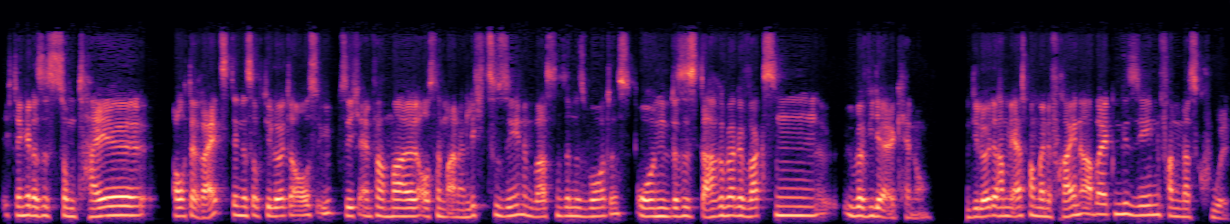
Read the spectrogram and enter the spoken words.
Ich denke, das ist zum Teil auch der Reiz, den es auf die Leute ausübt, sich einfach mal aus einem anderen Licht zu sehen, im wahrsten Sinne des Wortes. Und das ist darüber gewachsen, über Wiedererkennung. Die Leute haben erstmal meine freien Arbeiten gesehen, fanden das cool.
